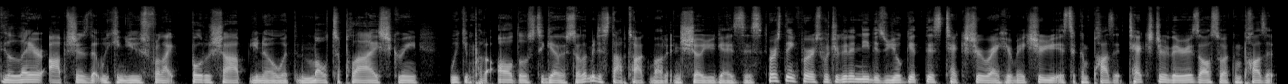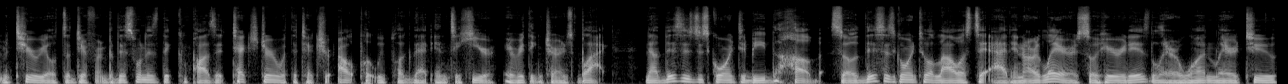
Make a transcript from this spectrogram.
the layer options that we can use for like Photoshop, you know, with multiply screen, we can put all those together. So let me just stop talking about it and show you guys this. First thing first, what you're going to need is you'll get this texture right here. Make sure you, it's a composite texture. There is also a composite material. It's a different, but this one is the composite texture with the texture output. We plug that into here. Everything turns black. Now this is just going to be the hub. So this is going to allow us to add in our layers. So here it is, layer one, layer two.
